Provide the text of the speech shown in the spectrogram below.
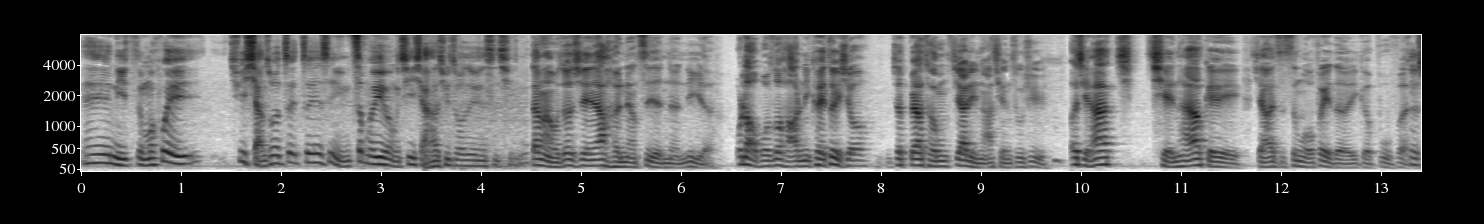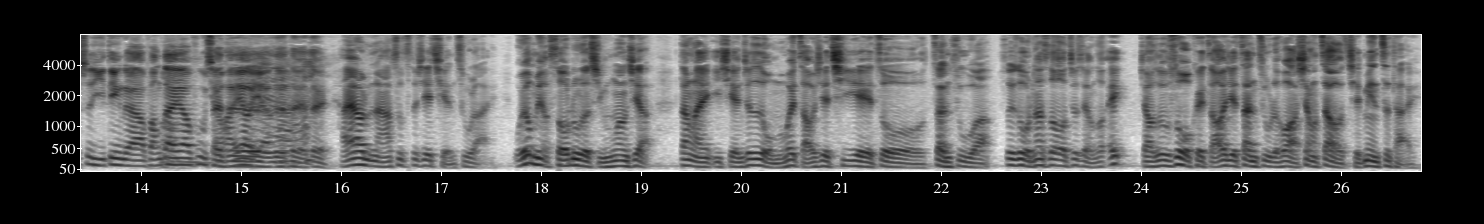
哎，你怎么会？去想说这这件事情，你这么有勇气想要去做这件事情？当然，我就先要衡量自己的能力了。我老婆说：“好，你可以退休，你就不要从家里拿钱出去，而且他钱还要给小孩子生活费的一个部分，这是一定的啊，房贷要付，小孩要养，对对对，还要拿出这些钱出来。我又没有收入的情况下，当然以前就是我们会找一些企业做赞助啊。所以说我那时候就想说，哎，假如说我可以找一些赞助的话，像在我前面这台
